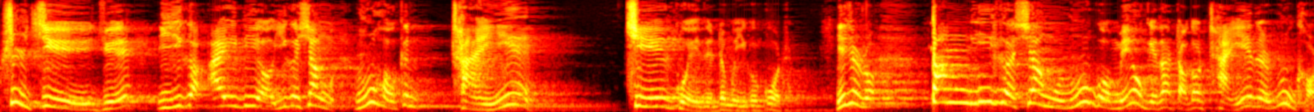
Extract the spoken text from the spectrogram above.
是解决一个 idea、一个项目如何跟产业接轨的这么一个过程。也就是说，当一个项目如果没有给它找到产业的入口、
